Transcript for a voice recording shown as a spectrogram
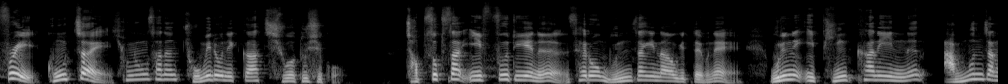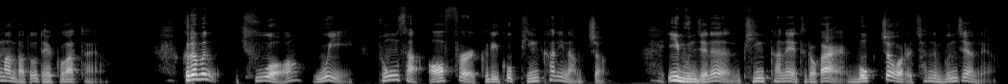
free, 공짜의 형용사는 조미료니까 지워두시고 접속사 if 뒤에는 새로운 문장이 나오기 때문에 우리는 이 빈칸이 있는 앞문장만 봐도 될 것 같아요. 그러면 주어, we, 동사, offer, 그리고 빈칸이 남죠. 이 문제는 빈칸에 들어갈 목적어를 찾는 문제였네요.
